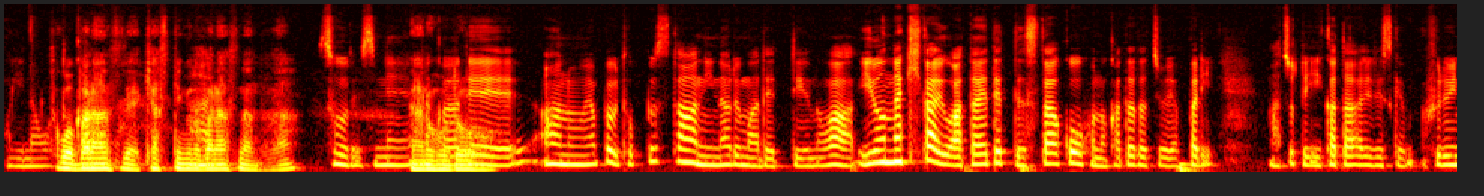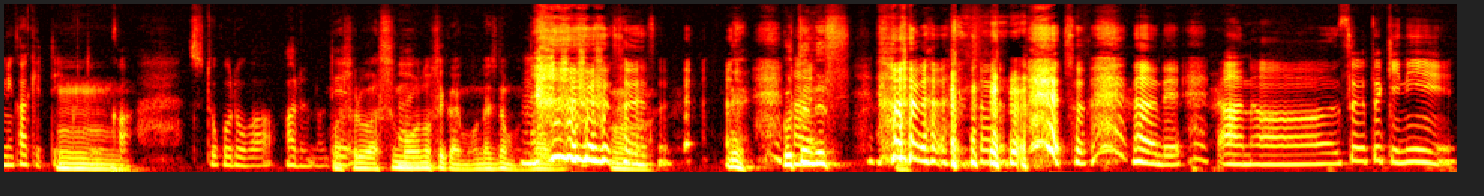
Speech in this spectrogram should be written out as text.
補おうとか。そこはバランスでキャスティングのバランスなんだな。そうですね。なるほど。で、あの、やっぱりトップスターになるまでっていうのは、いろんな機会を与えてって、スター候補の方たちをやっぱり、まあちょっと言い方あれですけど、ふるいにかけていくというか、うんそういうところがあるのまで。あ、それは相撲の世界も同じだもんね。そうです。ね、ご点です。そうなので、あのーそういう時に、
